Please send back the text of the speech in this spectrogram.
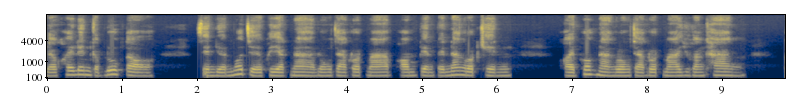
แล้วค่อยเล่นกับลูกต่อ เซียนหยวนโม่เจอพยักหน้าลงจากรถมาพร้อมเปลี่ยนเป็นนั่งรถเข็นคอยพวกนางลงจากรถมาอยู่ข้างๆ ไป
